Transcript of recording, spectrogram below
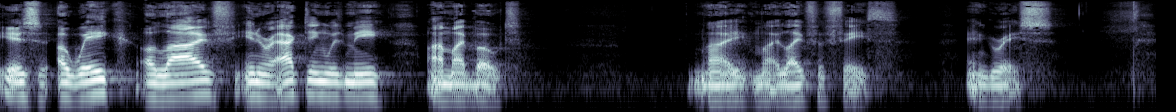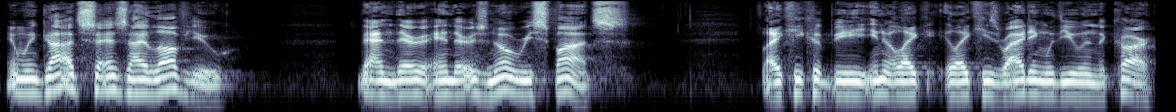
is awake, alive, interacting with me on my boat. My, my life of faith and grace. And when God says, I love you, then there, and there is no response, like he could be, you know, like, like he's riding with you in the car,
